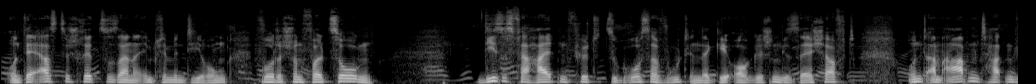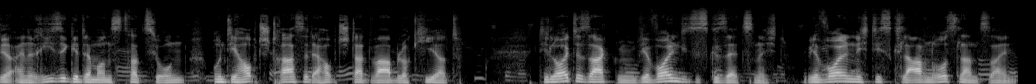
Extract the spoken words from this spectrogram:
Und der erste Schritt zu seiner Implementierung wurde schon vollzogen. Dieses Verhalten führte zu großer Wut in der georgischen Gesellschaft und am Abend hatten wir eine riesige Demonstration und die Hauptstraße der Hauptstadt war blockiert. Die Leute sagten, wir wollen dieses Gesetz nicht. Wir wollen nicht die Sklaven Russlands sein.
